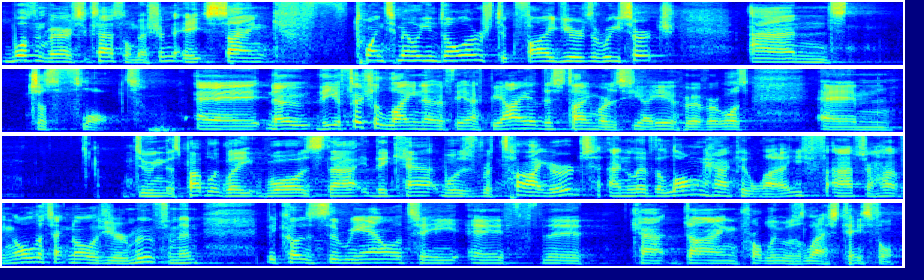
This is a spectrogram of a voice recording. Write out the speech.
wasn't a very successful mission. It sank $20 million, took five years of research, and just flopped. Uh, now, the official line out of the FBI at this time, or the CIA, whoever it was, um, doing this publicly was that the cat was retired and lived a long, happy life after having all the technology removed from him because the reality if the cat dying probably was less tasteful.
